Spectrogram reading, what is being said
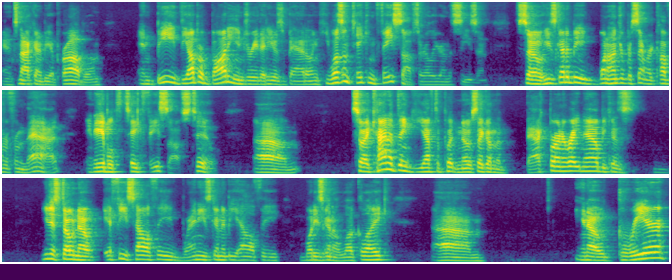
and it's not going to be a problem. And B, the upper body injury that he was battling, he wasn't taking faceoffs earlier in the season. So he's got to be 100% recovered from that and able to take faceoffs too. Um, so I kind of think you have to put Nosek on the back burner right now because you just don't know if he's healthy, when he's going to be healthy, what he's going to look like. Um, you know, Greer,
